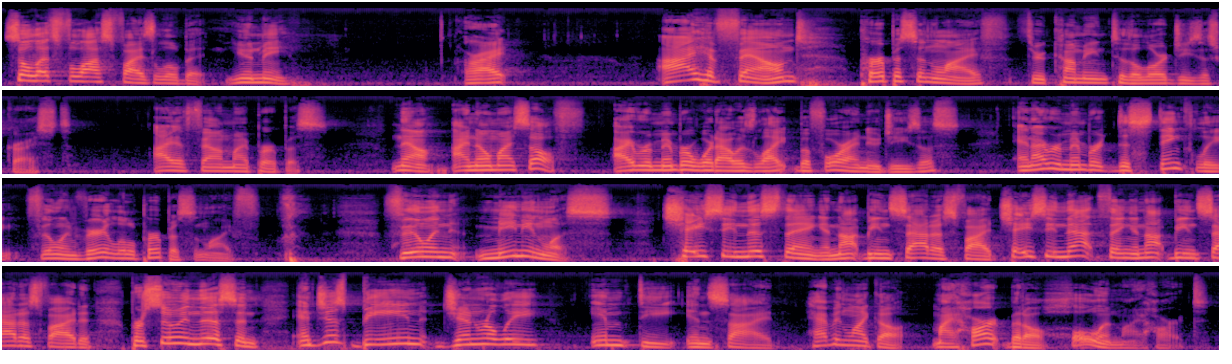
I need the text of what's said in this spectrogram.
So let's philosophize a little bit, you and me. All right? I have found purpose in life through coming to the Lord Jesus Christ. I have found my purpose. Now, I know myself. I remember what I was like before I knew Jesus, and I remember distinctly feeling very little purpose in life, feeling meaningless, chasing this thing and not being satisfied, chasing that thing and not being satisfied, and pursuing this and, and just being generally empty inside, having like a my heart, but a hole in my heart.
